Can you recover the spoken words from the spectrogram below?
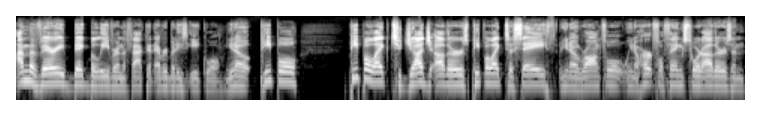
I'm a very big believer in the fact that everybody's equal. You know, people people like to judge others. People like to say, you know, wrongful, you know, hurtful things toward others and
